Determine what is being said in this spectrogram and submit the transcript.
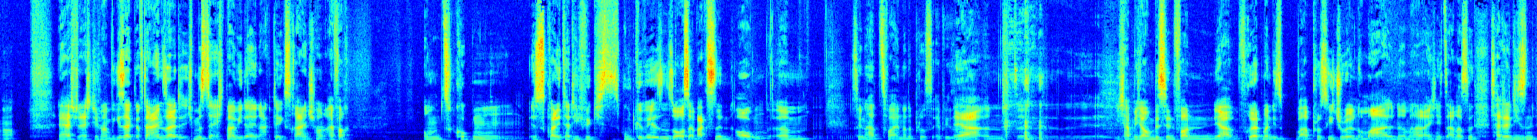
Ah. Ja, ich bin echt gespannt. Wie gesagt, auf der einen Seite, ich müsste echt mal wieder in Akte X reinschauen, einfach um zu gucken, ist es qualitativ wirklich gut gewesen, so aus erwachsenen Augen. Ähm, Sind halt 200 plus Episoden. ja, und äh, ich habe mich auch ein bisschen von, ja, früher hat man diese, war Procedural normal, ne? man hat eigentlich nichts anderes. Es hat ja diesen,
